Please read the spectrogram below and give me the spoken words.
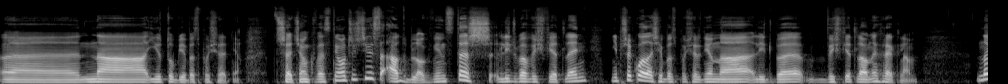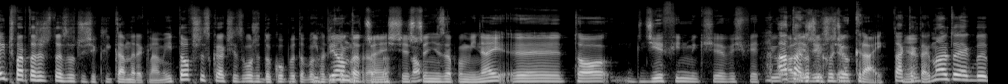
e, na YouTubie bezpośrednio. Trzecią kwestią oczywiście jest adblock, więc też liczba wyświetleń nie przekłada się bezpośrednio na liczbę wyświetlonych reklam. No i czwarta rzecz to jest oczywiście klikane reklamy. I to wszystko, jak się złoży do kupy, to I wychodzi piąta tak część, No. jeszcze nie zapominaj, y, to gdzie filmik się wyświetlił, A tak, jeżeli oczywiście. chodzi o kraj. Tak, nie? tak, tak. No ale to jakby.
